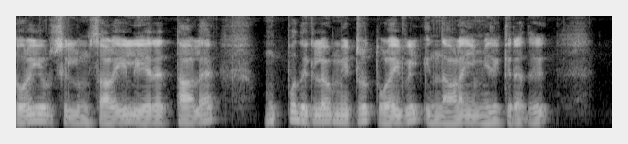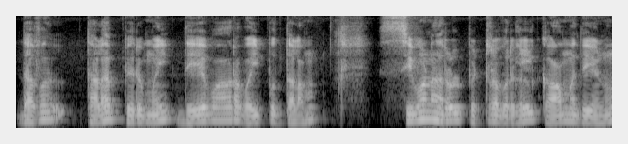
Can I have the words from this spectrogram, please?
துறையூர் செல்லும் சாலையில் ஏறத்தாழ முப்பது கிலோமீட்டர் தொலைவில் இந்த ஆலயம் இருக்கிறது. தலப் பெருமை தேவார வைப்புத்தலம் சிவனருள் பெற்றவர்கள் காமதேனு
